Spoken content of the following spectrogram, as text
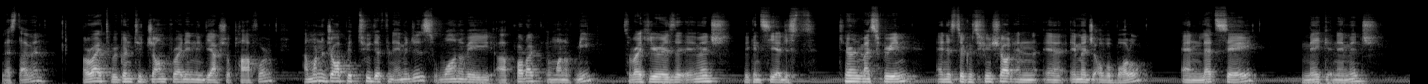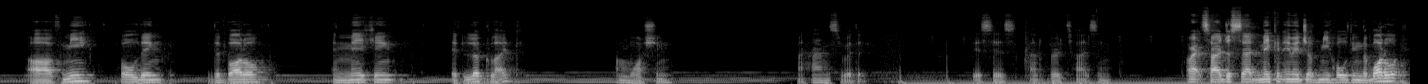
Let's dive in. All right, we're going to jump right in in the actual platform. I'm gonna drop it two different images, one of a uh, product and one of me. So right here is the image. You can see I just turned my screen and just took a screenshot and uh, image of a bottle. And let's say make an image of me holding the bottle and making it look like I'm washing my hands with it. This is advertising. All right, so I just said make an image of me holding the bottle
